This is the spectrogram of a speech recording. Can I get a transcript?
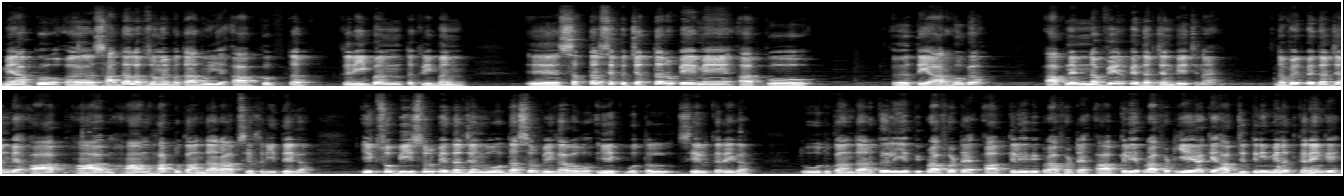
मैं आपको सादा लफ्ज़ों में बता दूँ, ये आपको तकरीबन तकरीबन सत्तर से पचहत्तर रुपये में आपको तैयार होगा। आपने नब्बे रुपये दर्जन बेचना है। नब्बे रुपये दर्जन में आप, आम आम हर दुकानदार आपसे ख़रीदेगा। एक सौ बीस रुपये दर्जन वो, दस रुपये का वो एक बोतल सेल करेगा। तो दुकानदार के लिए भी प्रॉफिट है, आपके लिए भी प्रॉफिट है। आपके लिए प्रॉफिट ये है कि आप जितनी मेहनत करेंगे,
